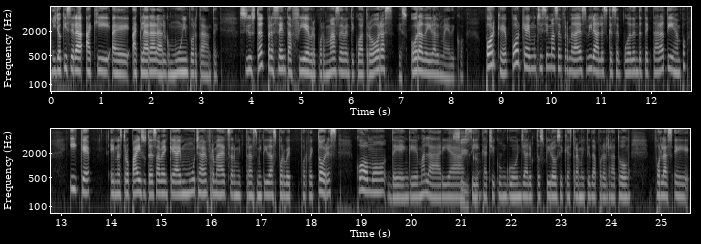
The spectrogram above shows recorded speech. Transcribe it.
Y yo quisiera aquí eh, aclarar algo muy importante. Si usted presenta fiebre por más de 24 horas, es hora de ir al médico. ¿Por qué? Porque hay muchísimas enfermedades virales que se pueden detectar a tiempo y que en nuestro país ustedes saben que hay muchas enfermedades transmitidas por, por vectores como dengue, malaria, zika, chikungunya, leptospirosis que es transmitida por el ratón, por las eh,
